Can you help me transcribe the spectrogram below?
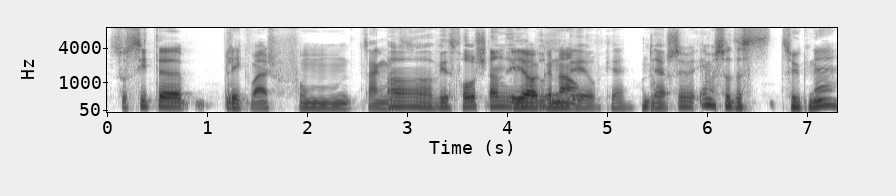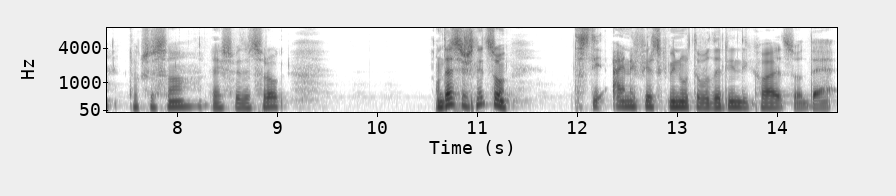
so Seitenblick, weißt du, vom, sagen wir, Ah, wie es vollständig Ja, genau. Okay. Und du ja. musst immer so das Zeug nehmen, schaust es an, legst es wieder zurück. Und das ist nicht so, dass die 41 Minuten, wo der Lindy hat, so der,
